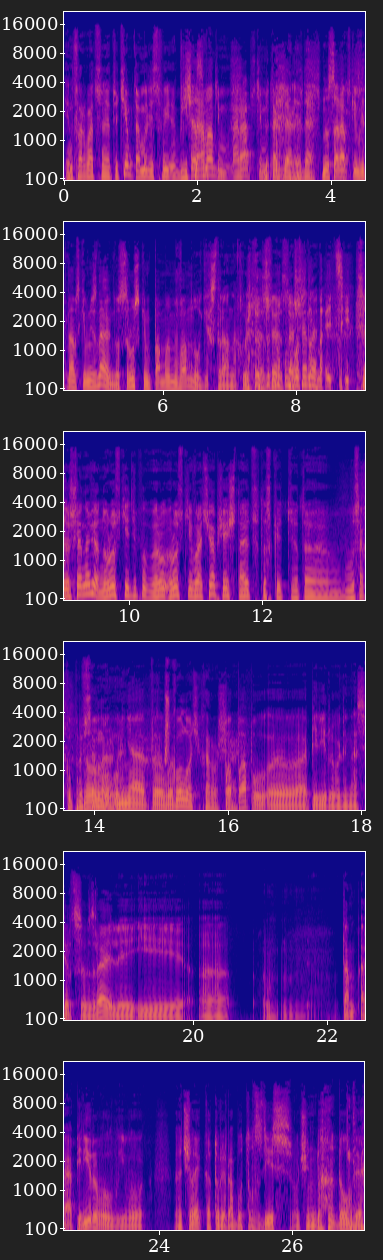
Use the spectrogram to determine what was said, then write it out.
информацию на эту тему, там или с вьетнамским, вам... арабским и так далее, да. Ну, с арабским, вьетнамским не знаю, но с русским, по-моему, во многих странах уже можно найти. Совершенно верно. Но русские, русские врачи вообще считаются, так сказать, это высокопрофессионально. Ну, у меня школа очень хорошая. По папу э, оперировали на сердце в Израиле, и э, там оперировал его человек, который работал здесь очень долго,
